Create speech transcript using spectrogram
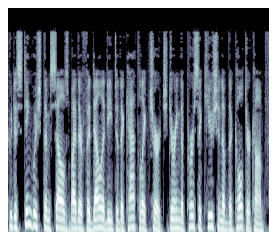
who distinguished themselves by their fidelity to the Catholic Church during the persecution of the Kulturkampf.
